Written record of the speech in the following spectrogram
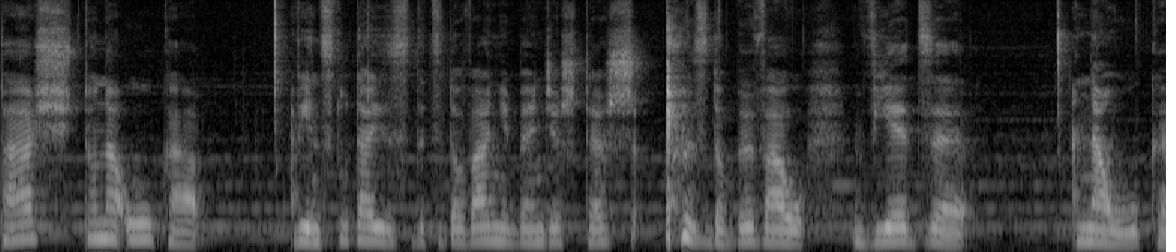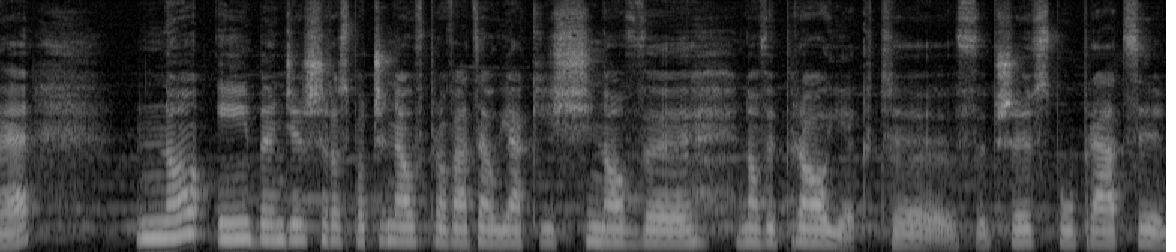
paś to nauka, więc tutaj zdecydowanie będziesz też zdobywał wiedzę, naukę. No i będziesz rozpoczynał, wprowadzał jakiś nowy, nowy projekt y, w, przy współpracy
